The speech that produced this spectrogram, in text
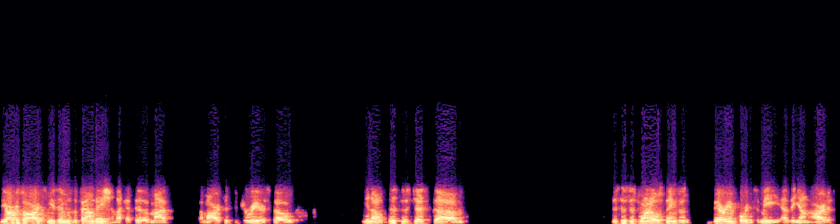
the Arkansas Arts Museum was the foundation, like I said, of my of my artistic career. So, you know, this is just um, this is just one of those things that's very important to me as a young artist.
